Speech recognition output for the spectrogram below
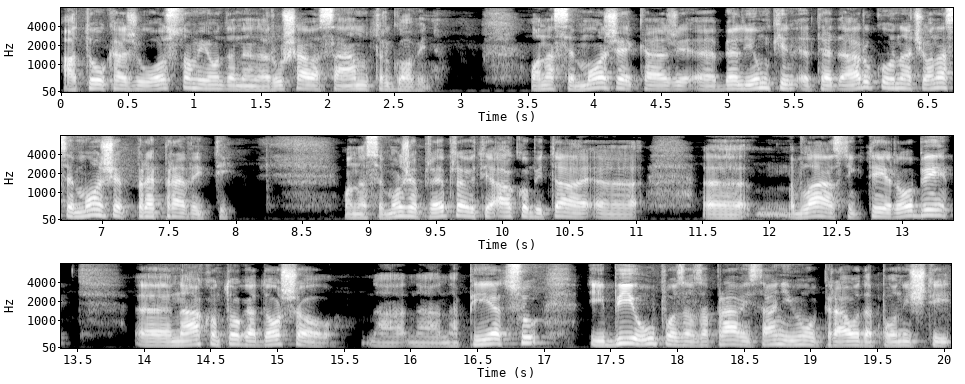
A to kaže u osnovi onda ne narušava samu trgovinu. Ona se može, kaže e, Belijumkin Tedaruku, znači ona se može prepraviti. Ona se može prepraviti ako bi taj eh, vlasnik te robi E, nakon toga došao na, na, na pijacu i bio upoznan za pravi stanje i imao pravo da poništi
